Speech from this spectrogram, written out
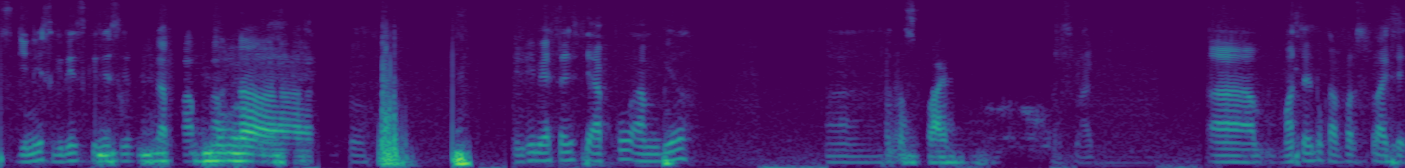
segini segini segini segini nggak apa-apa Benar. jadi biasanya sih aku ambil First flight. first flight. Eh, maksudnya bukan first flight sih.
